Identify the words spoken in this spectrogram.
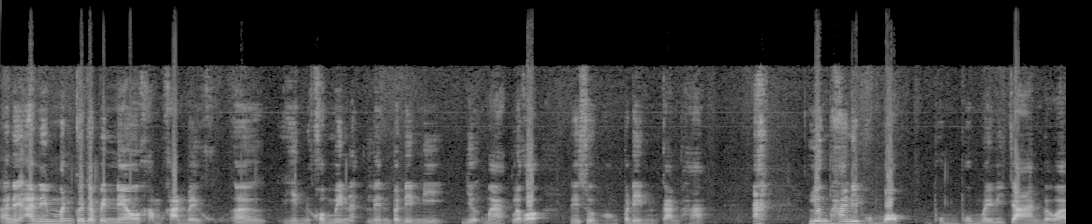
อันนี้อันนี้มันก็จะเป็นแนวขำขันไปเอ่อเห็นคอมเมนต์อะเล่นประเด็นนี้เยอะมาก แล้วก็ในส่วนของประเด็นของการพากย์อะเรื่องภาคนี้ผมบอก ผมผมไม่วิจารณ์แบบว่า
